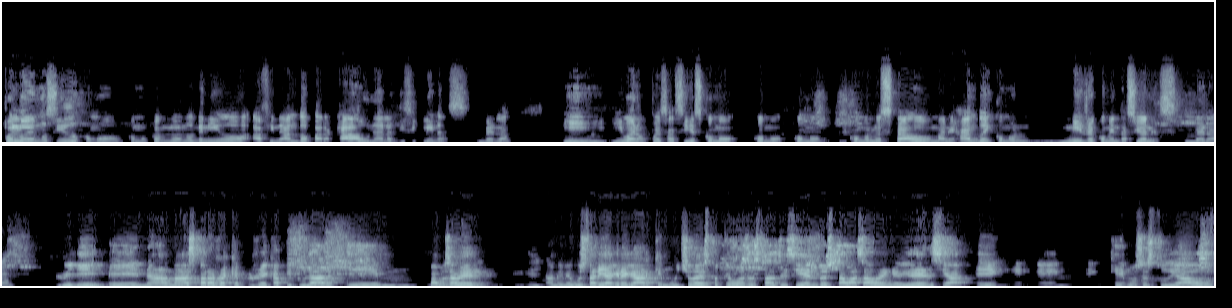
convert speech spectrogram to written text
pues lo hemos ido como, como, como lo hemos venido afinando para cada una de las disciplinas, ¿verdad? Y, bueno, pues así es como, como, como, como lo he estado manejando y como mis recomendaciones, ¿verdad? Luigi, eh, nada más para recapitular. Eh, vamos a ver, a mí me gustaría agregar que mucho de esto que vos estás diciendo está basado en evidencia, en, que hemos estudiado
